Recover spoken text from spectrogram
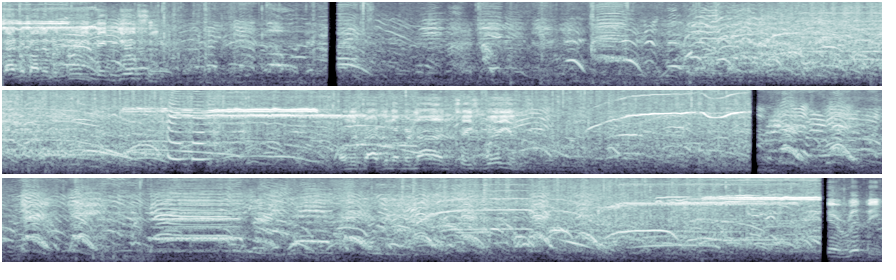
Tackled by number three, Ben Gilson. On the tackle, number nine, Chase Williams. Here, Rippy.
